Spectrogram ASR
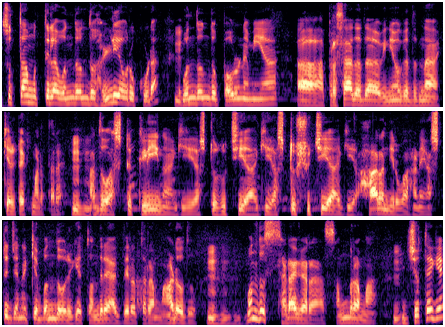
ಸುತ್ತಮುತ್ತಲ ಒಂದೊಂದು ಹಳ್ಳಿಯವರು ಕೂಡ ಒಂದೊಂದು ಪೌರ್ಣಮಿಯ ಪ್ರಸಾದದ ವಿನಿಯೋಗದನ್ನ ಕೇರ್ಟೇಕ್ ಮಾಡ್ತಾರೆ. ಅದು ಅಷ್ಟು ಕ್ಲೀನ್ ಆಗಿ ಅಷ್ಟು ರುಚಿಯಾಗಿ ಅಷ್ಟು ಶುಚಿಯಾಗಿ ಆಹಾರ ನಿರ್ವಹಣೆ ಅಷ್ಟು ಜನಕ್ಕೆ ಬಂದವರಿಗೆ ತೊಂದರೆ ಆಗದಿರೋ ತರ ಮಾಡೋದು ಒಂದು ಸಡಗರ ಸಂಭ್ರಮ ಜೊತೆಗೆ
